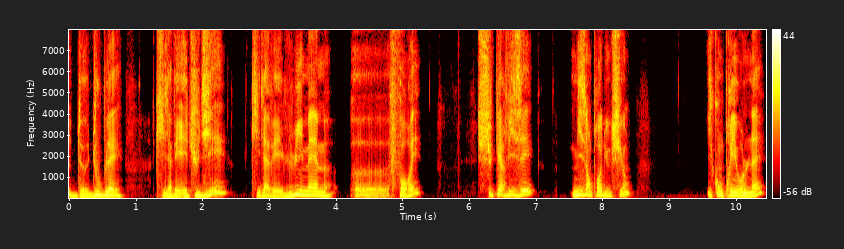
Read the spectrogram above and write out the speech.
de doublets qu'il avait étudié, qu'il avait lui-même euh, foré, supervisé, mis en production, y compris Aulnay,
